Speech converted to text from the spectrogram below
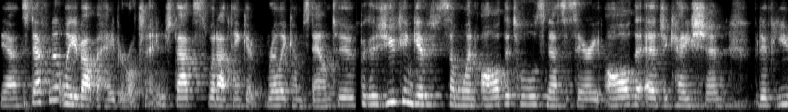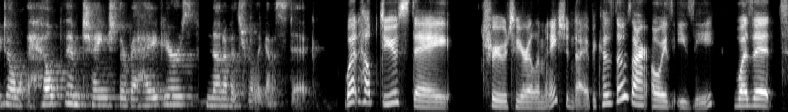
Yeah, it's definitely about behavioral change. That's what I think it really comes down to because you can give someone all the tools necessary, all the education, but if you don't help them change their behaviors, none of it's really going to stick. What helped you stay true to your elimination diet? Because those aren't always easy. Was it,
